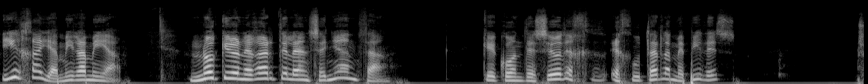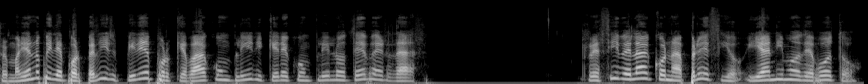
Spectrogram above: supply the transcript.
Hija y amiga mía, no quiero negarte la enseñanza que con deseo de ejecutarla me pides. Sor María no pide por pedir, pide porque va a cumplir y quiere cumplirlo de verdad. Recíbela con aprecio y ánimo devoto,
